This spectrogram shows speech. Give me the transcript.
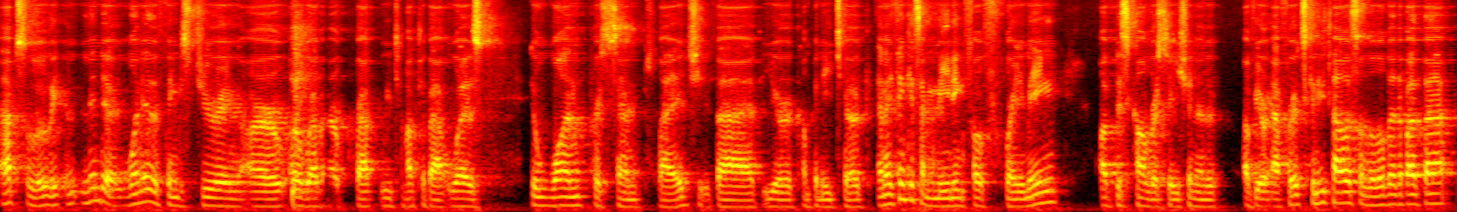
Absolutely. Linda, one of the things during our, our webinar prep we talked about was the 1% pledge that your company took. And I think it's a meaningful framing of this conversation and of your efforts. Can you tell us a little bit about that?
